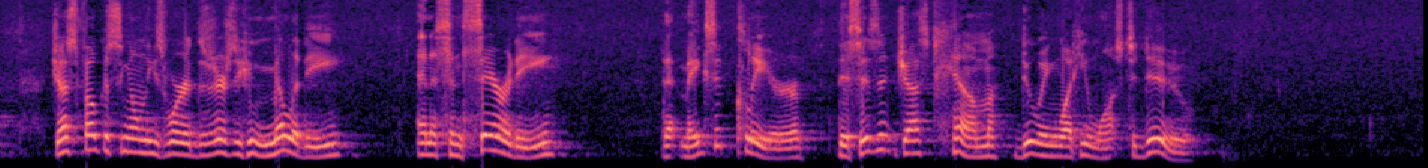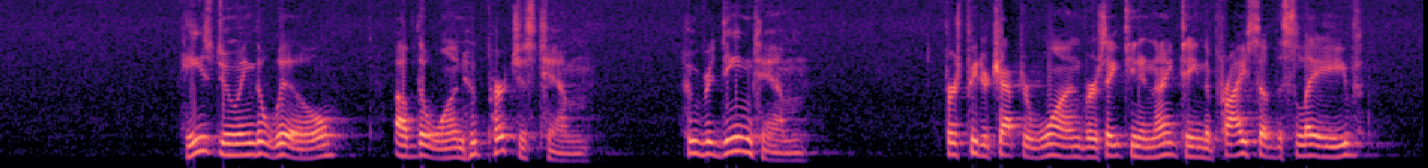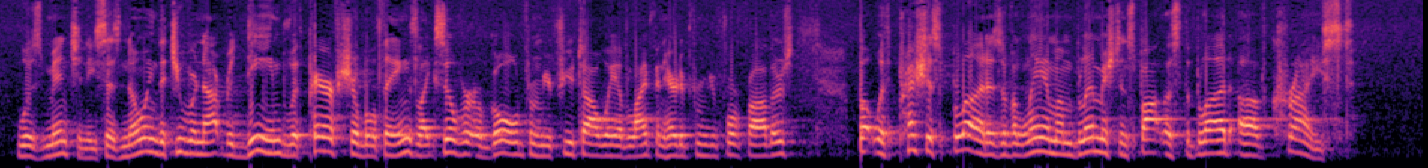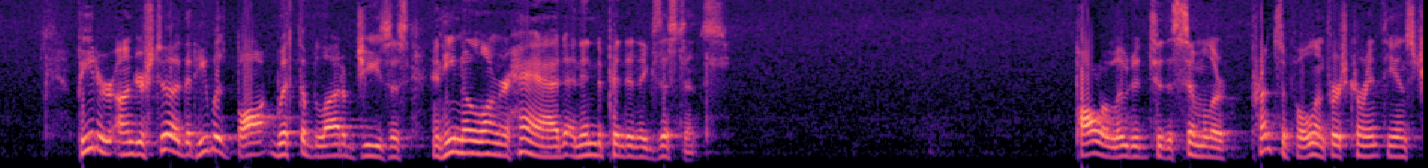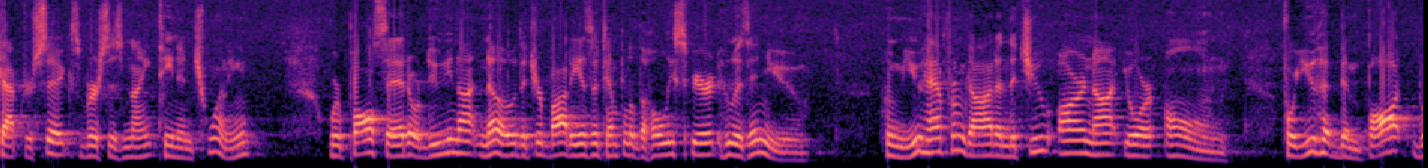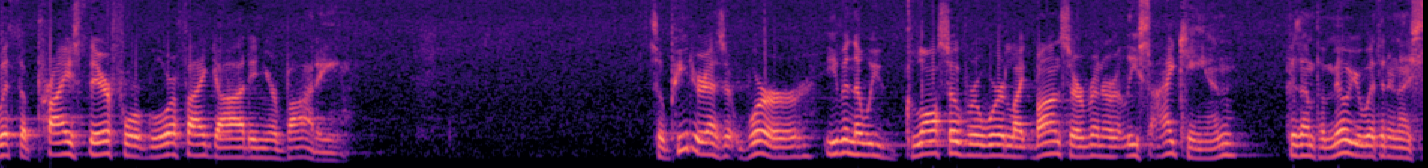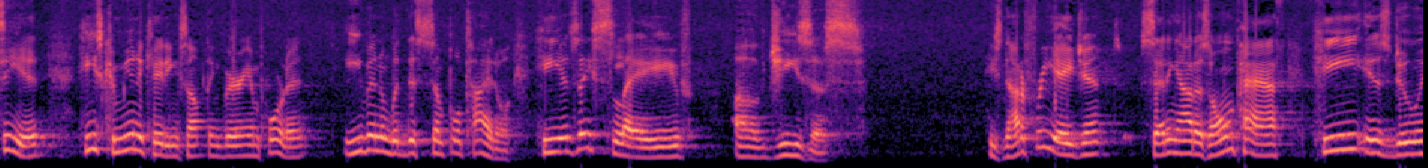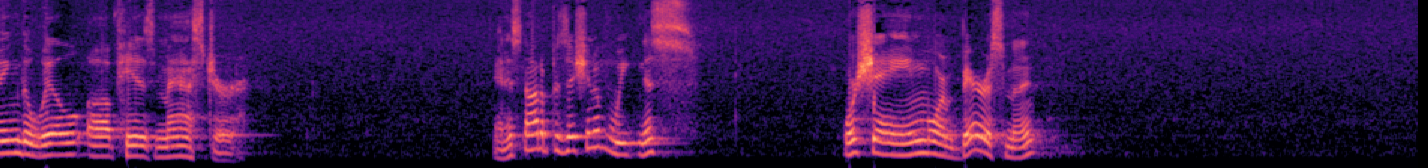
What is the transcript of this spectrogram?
just focusing on these words, there's a humility and a sincerity that makes it clear this isn't just him doing what he wants to do. He's doing the will of the one who purchased him, who redeemed him 1 Peter chapter 1 verse 18 and 19 the price of the slave was mentioned. He says, Knowing that you were not redeemed with perishable things like silver or gold from your futile way of life inherited from your forefathers, but with precious blood as of a lamb unblemished and spotless, the blood of Christ. Peter understood that he was bought with the blood of Jesus and he no longer had an independent existence. Paul alluded to the similar principle in 1 Corinthians chapter 6 verses 19 and 20 where Paul said, "Or do you not know that your body is a temple of the Holy Spirit who is in you, whom you have from God, and that you are not your own? For you have been bought with a price, therefore glorify God in your body." So, Peter, as it were, even though we gloss over a word like bondservant, or at least I can, because I'm familiar with it and I see it, he's communicating something very important, even with this simple title. He is a slave of Jesus. He's not a free agent setting out his own path, he is doing the will of his master. And it's not a position of weakness or shame or embarrassment.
